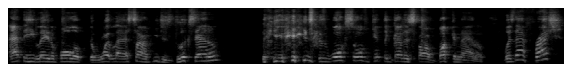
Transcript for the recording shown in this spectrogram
after he laid the ball up the one last time, he just looks at him. He, he just walks off, get the gun, and start bucking at him. Was that fresh?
